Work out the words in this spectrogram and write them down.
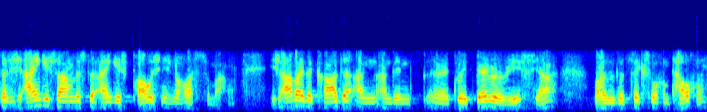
dass ich eigentlich sagen müsste, eigentlich brauche ich nicht noch was zu machen. Ich arbeite gerade an, an dem äh, Great Barrier Reef, ja, war also dort sechs Wochen tauchen.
